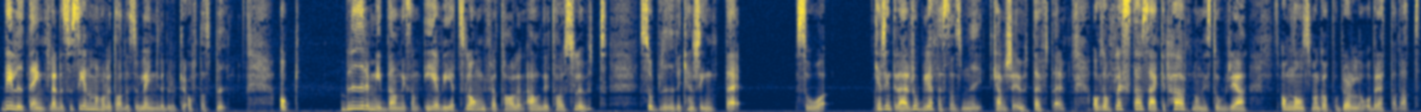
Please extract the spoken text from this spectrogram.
det är lite enklare så sen när man håller talet desto längre brukar det oftast bli. Och blir middagen liksom evighetslång för att talen aldrig tar slut så blir det kanske inte så kanske inte den här roliga festen som ni kanske är ute efter. Och de flesta har säkert hört någon historia om någon som har gått på bröllop och berättat att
